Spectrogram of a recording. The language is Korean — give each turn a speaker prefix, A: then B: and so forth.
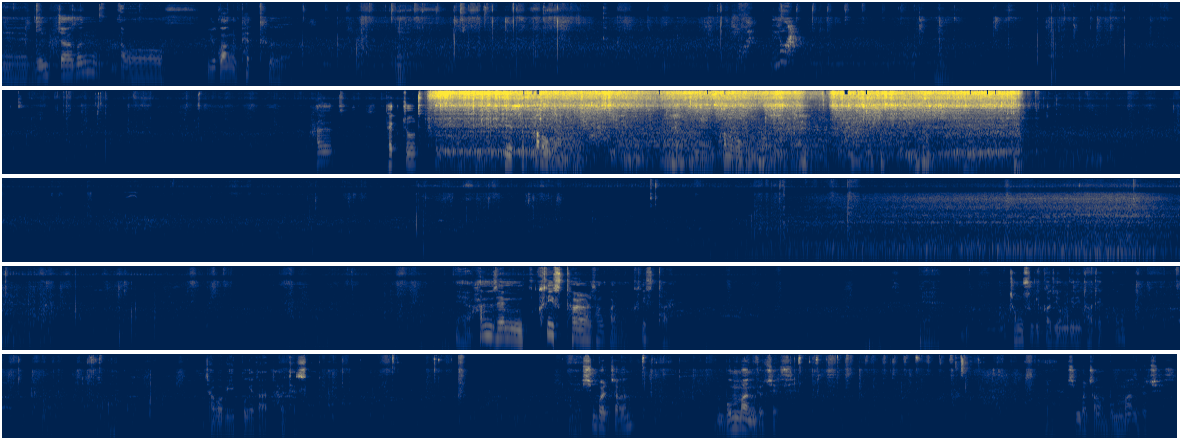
A: 예, 문짝은 어, 유광 페트. 예. 예. 한 백조 DS 850. 예, 850. 예, 한샘 크리스탈 상판입니다. 크리스탈. 예, 정수기까지 연결이 다 됐고 예, 작업이 이쁘게 다 잘 됐습니다. 예, 신발장은 몸만 교체했어요. 예, 신발장은 몸만 교체했어요.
